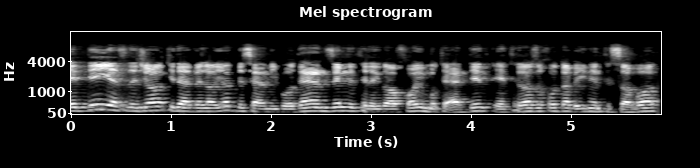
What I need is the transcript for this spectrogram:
ای از رجال که در ولایات به سر میبردند ضمن های متعدد اعتراض خود را به این انتصابات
